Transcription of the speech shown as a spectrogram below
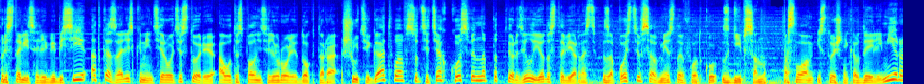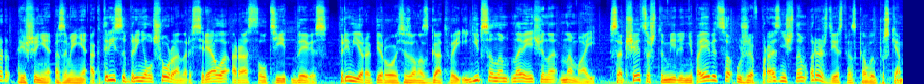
Представители BBC отказались комментировать историю, а вот исполнитель роли доктора Шути Гатва в соцсетях косвенно подтвердил ее достоверность, запостив совместную фотку с Гибсон. По словам источников Daily Mirror, решение о замене актрисы принял шоураннер сериала Рассел Т. Дэвис. Премьера первого сезона с Гатвой и Гибсоном намечена на май. Сообщается, что Милли не появится уже в праздничном рождественском выпуске.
